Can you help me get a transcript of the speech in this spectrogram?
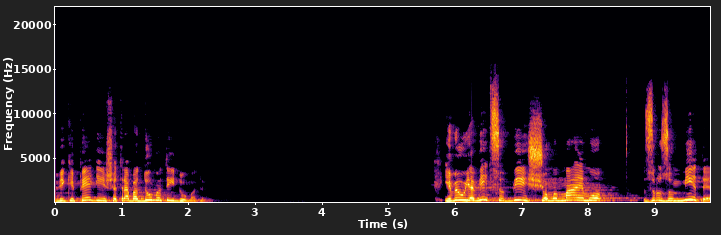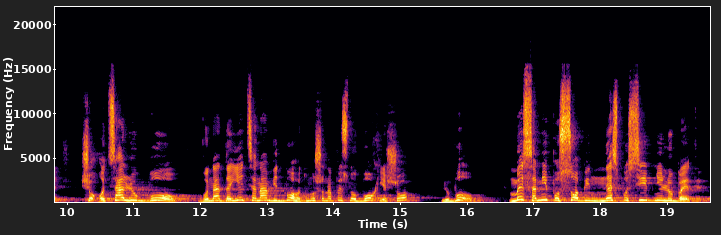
в Вікіпедії ще треба думати і думати. І ви уявіть собі, що ми маємо зрозуміти, що оця любов, вона дається нам від Бога, тому що написано, Бог є що? Любов. Ми самі по собі не спосібні любити.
